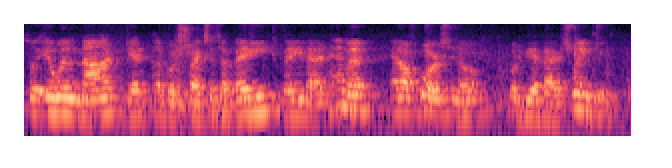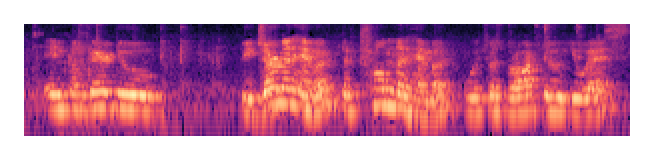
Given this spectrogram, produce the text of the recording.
So it will not get a good strike. So it's a very, very bad hammer. And of course, you know, could be a bad swing too. In compared to the German hammer, the Tromner hammer, which was brought to US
